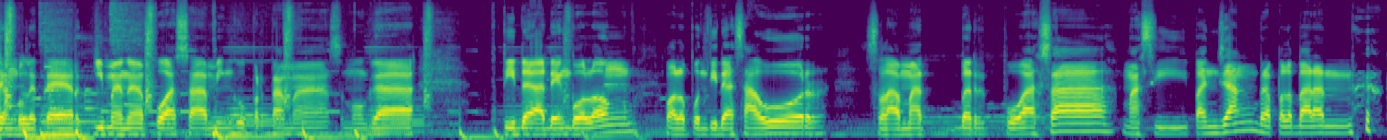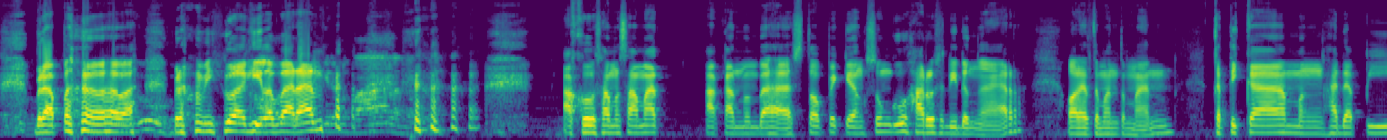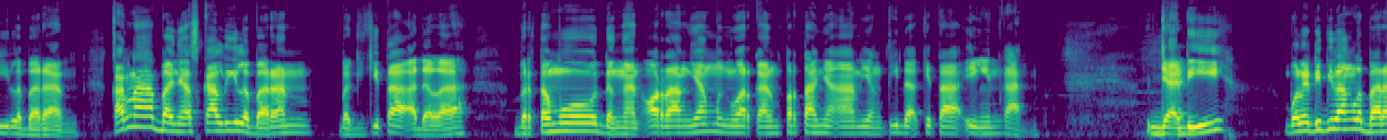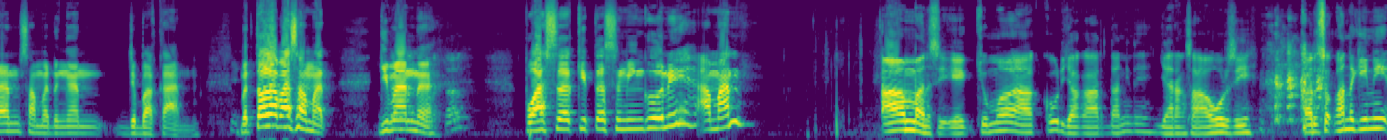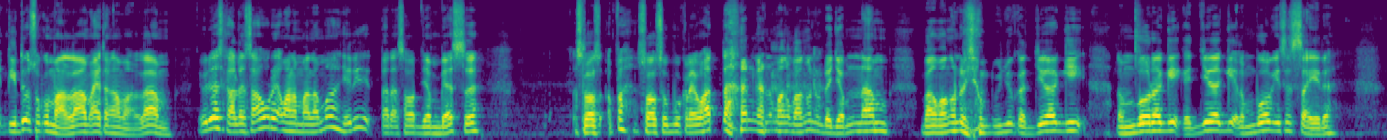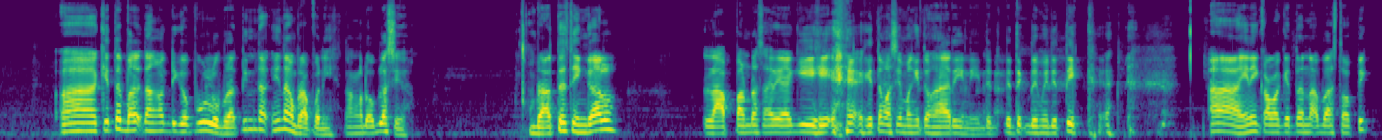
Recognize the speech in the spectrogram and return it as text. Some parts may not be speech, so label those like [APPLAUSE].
Bujang Beleter. Gimana puasa minggu pertama? Semoga tidak ada yang bolong, walaupun tidak sahur. Selamat berpuasa, masih panjang. Berapa lebaran? [LAUGHS] berapa berapa minggu lagi lebaran? [LAUGHS] Aku sama-sama akan membahas topik yang sungguh harus didengar oleh teman-teman ketika menghadapi lebaran. Karena banyak sekali lebaran bagi kita adalah bertemu dengan orang yang mengeluarkan pertanyaan yang tidak kita inginkan. Jadi, boleh dibilang lebaran sama dengan jebakan. Betul lah Pak Samad? Gimana? Puasa kita seminggu nih aman? Aman sih, Ik. cuma aku di Jakarta nih jarang sahur sih. [LAUGHS] Karena karena gini tidur suku malam, eh tengah malam. Ya udah sekalian sahur ya malam-malam mah, jadi ada sahur jam biasa. Selalu apa? Selalu subuh kelewatan [LAUGHS] karena bangun bangun udah jam 6, bangun bangun udah jam 7 kerja lagi, lembur lagi, kerja lagi, lembur lagi selesai dah. Uh, kita balik tanggal 30 berarti ini, ini tanggal berapa nih? Tanggal 12 ya? Berarti tinggal 18 hari lagi [LAUGHS] kita masih menghitung hari nih detik demi detik [LAUGHS] ah ini kalau kita nak bahas topik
